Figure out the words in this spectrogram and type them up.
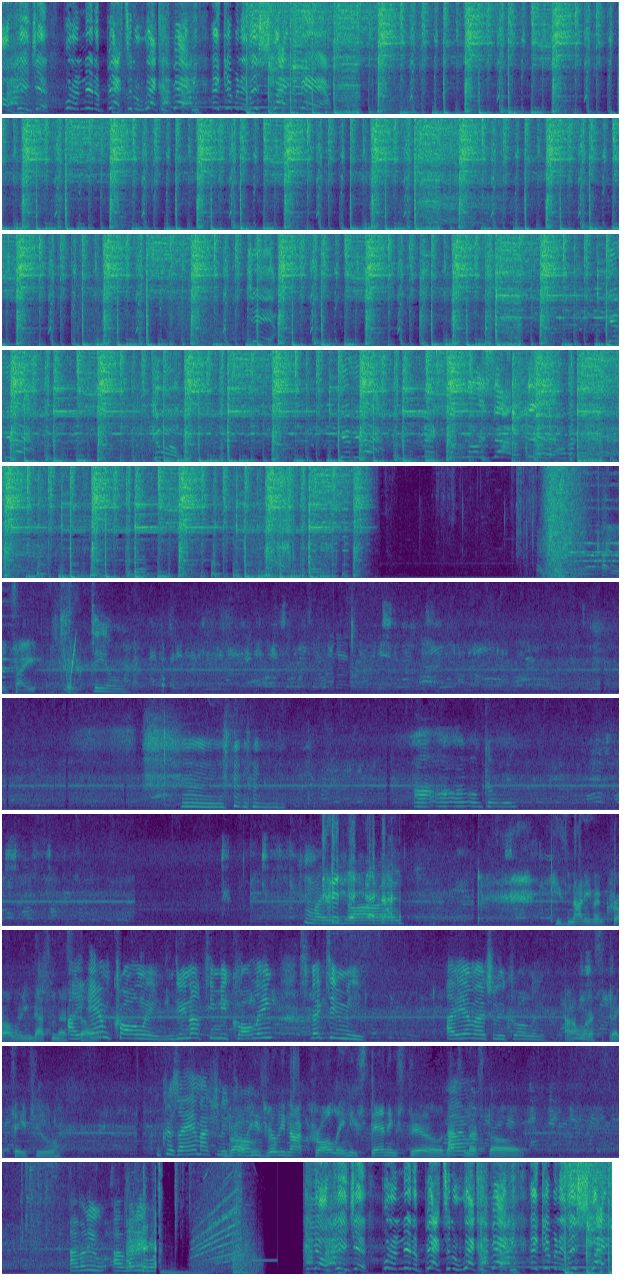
Yeah, put a nigga back to the record, baby, and give me this right now. Kinda. Damn. Hmm. uh, uh, I'm coming. Oh my god. He's not even crawling. That's messed I up. I am crawling. Do you not see me crawling? Spectate me. I am actually crawling. I don't want to spectate you. Chris, I am actually Bro, crawling. he's really not crawling. He's standing still. That's I'm, messed up. I really, I really want... Yo, DJ, put a back to the record, baby, and give me this.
